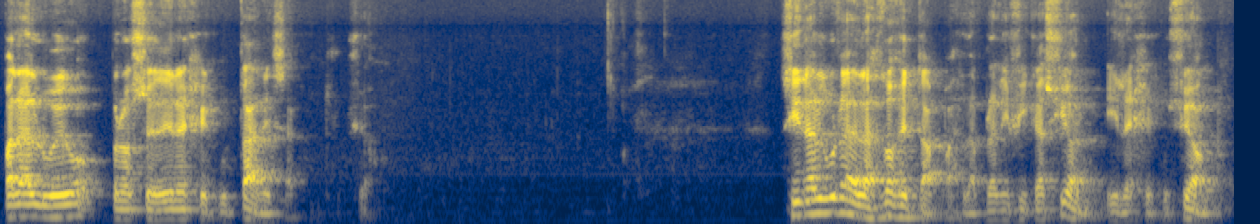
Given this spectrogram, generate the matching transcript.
para luego proceder a ejecutar esa construcción. Sin alguna de las dos etapas, la planificación y la ejecución,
